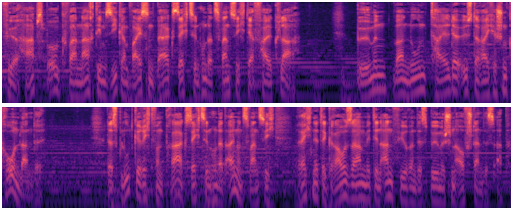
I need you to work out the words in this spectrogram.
Für Habsburg war nach dem Sieg am Weißen Berg 1620 der Fall klar. Böhmen war nun Teil der österreichischen Kronlande. Das Blutgericht von Prag 1621 rechnete grausam mit den Anführern des böhmischen Aufstandes ab.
